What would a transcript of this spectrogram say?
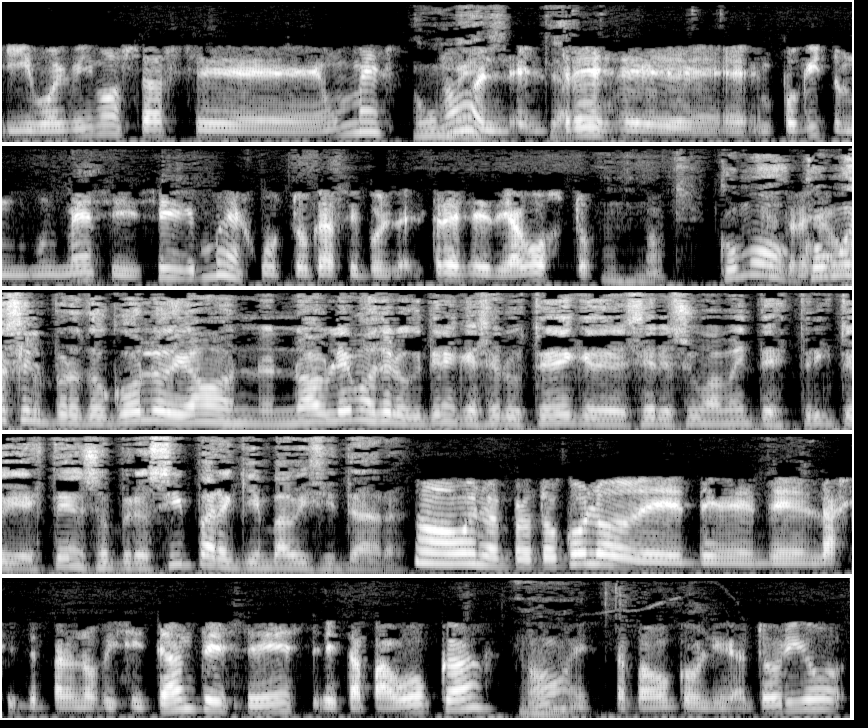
Y volvimos hace un mes, ¿no? el, 3 de, un poquito, un mes y sí, un mes justo casi, el 3 de, agosto. ¿Cómo, ¿cómo es el protocolo, digamos, no hablemos de lo que tienen que hacer ustedes, que debe ser sumamente estricto y extenso, pero sí para quien va a visitar? No, bueno, el protocolo de, de, la, para los visitantes es tapaboca, ¿no? Es tapaboca obligatorio,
